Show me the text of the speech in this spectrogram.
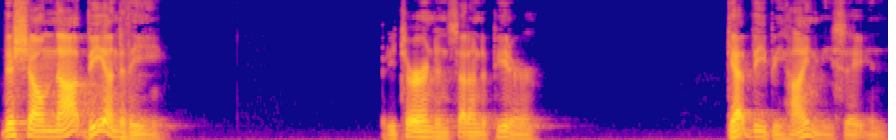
this shall not be unto thee. But he turned and said unto Peter, Get thee behind me, Satan.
